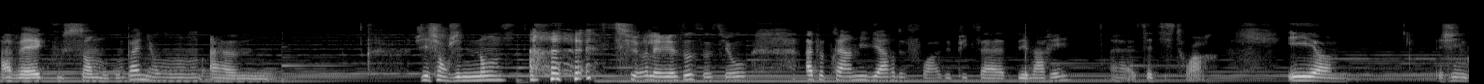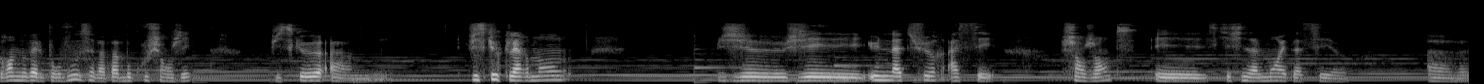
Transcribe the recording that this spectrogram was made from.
avec ou sans mon compagnon. J'ai changé de nom sur les réseaux sociaux à peu près un milliard de fois depuis que ça a démarré cette histoire. Et j'ai une grande nouvelle pour vous, ça va pas beaucoup changer puisque puisque clairement, j'ai une nature assez changeante et ce qui finalement est assez euh, euh,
